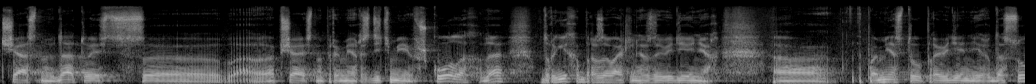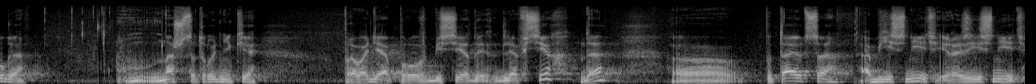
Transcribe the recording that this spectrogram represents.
частную. Да, то есть, э, общаясь, например, с детьми в школах, да, в других образовательных заведениях, э, по месту проведения их досуга, наши сотрудники, проводя профбеседы для всех, да, э, пытаются объяснить и разъяснить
